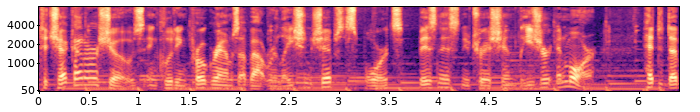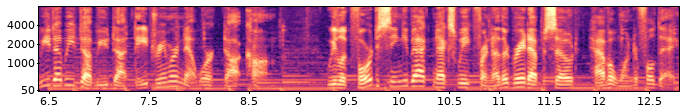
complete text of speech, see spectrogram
To check out our shows, including programs about relationships, sports, business, nutrition, leisure, and more, head to www.daydreamernetwork.com. We look forward to seeing you back next week for another great episode. Have a wonderful day.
